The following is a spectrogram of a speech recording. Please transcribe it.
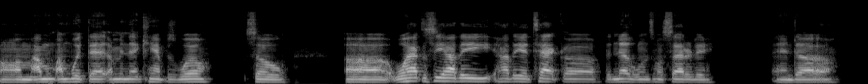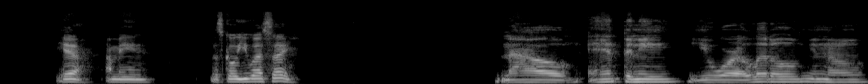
Um, I'm I'm with that. I'm in that camp as well. So uh, we'll have to see how they how they attack uh, the Netherlands on Saturday, and uh, yeah, I mean, let's go USA. Now, Anthony, you were a little, you know,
